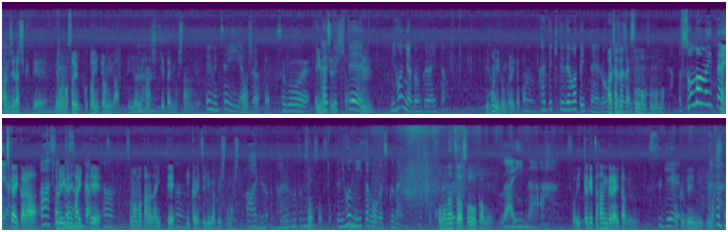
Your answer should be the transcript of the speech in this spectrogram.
感じらしくて、うん。でもまあそういうことに興味があっていろいろ話聞けたりもしたので、えめっちゃいいやん楽しかった。すごい。でいい街でした、帰ってきてうん、あ日本にはどんくらいいたん？日本にどんくらいいたか、うん。帰ってきてでまた行ったんやろ？あ違う違う違うそのままそのまま。あそのまま行ったんや。近いからアメリカに入ってそのままカナダに行ってうん。1ヶ月留学してました、うん、あるなるほどね。そうそうそう。じゃあ日本にいた方が少ないもしかしてこの夏はそうかも。うわいいな。そう1ヶ月半ぐらい多分すげえ。北米にいました。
